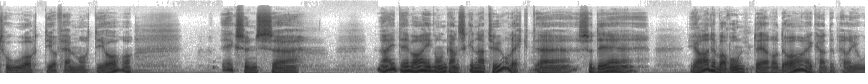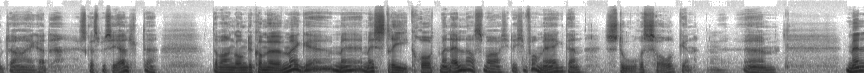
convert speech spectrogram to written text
82 og 85 år. Og jeg syns uh, Nei, det var i grunnen ganske naturlig. Uh, så det ja, det var vondt der og da. Jeg hadde perioder. Jeg hadde husker spesielt eh, Det var en gang det kom over meg eh, med, med strigråt, men ellers var det ikke for meg den store sorgen. Um, men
